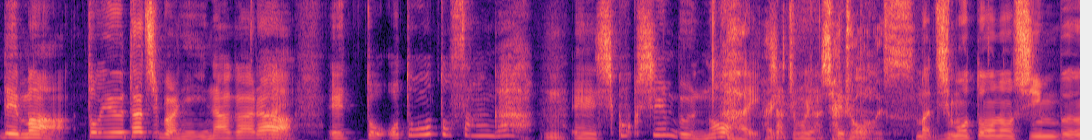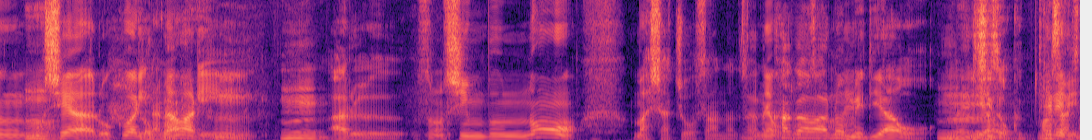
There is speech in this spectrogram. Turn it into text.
でまあという立場にいながら、はえっと、弟さんが、うん。えー四国新聞のはい。社長をやってると、社長です。まあ、地元の新聞、もうシェア6割、6 7割割うん。ある、その新聞の、まあ、社長さんなんですよね、香川のメデディア王うん。一族テレビ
